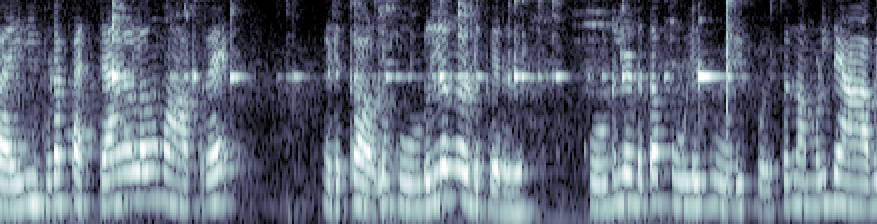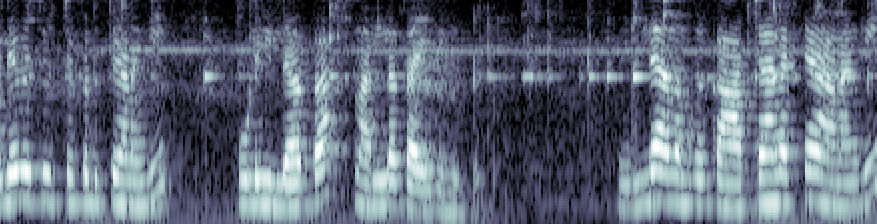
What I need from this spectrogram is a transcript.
തൈര് ഇവിടെ പറ്റാനുള്ളത് മാത്രമേ എടുക്കാവുള്ളൂ. കൂടുതലൊന്നും എടുക്കരുത്. കൂടുതലെടുത്താൽ പുളി കൂടിപ്പോയി. ഇപ്പം നമ്മൾ രാവിലെ വെച്ച് ഉച്ചയ്ക്ക് എടുക്കുകയാണെങ്കിൽ പുളിയില്ലാത്ത നല്ല തൈര് കിട്ടും. ഇല്ല നമുക്ക് കാച്ചാനൊക്കെ ആണെങ്കിൽ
